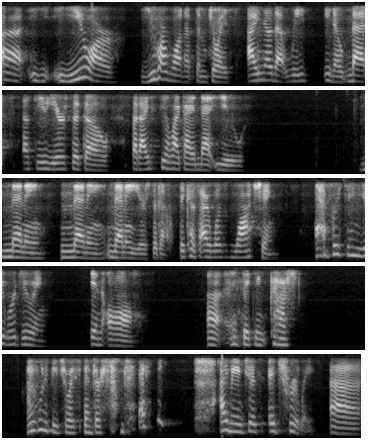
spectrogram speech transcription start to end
Uh, you are you are one of them, Joyce. I know that we, you know, met a few years ago, but I feel like I met you many, many, many years ago because I was watching everything you were doing in awe uh, and thinking, gosh, I want to be Joyce Bender someday. I mean, just it truly, uh,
